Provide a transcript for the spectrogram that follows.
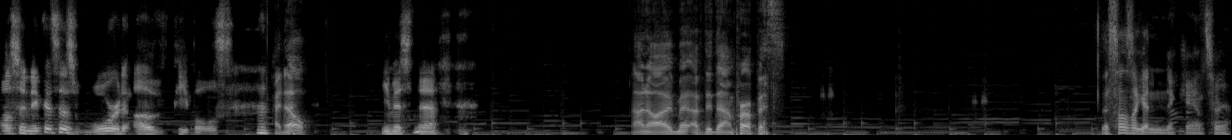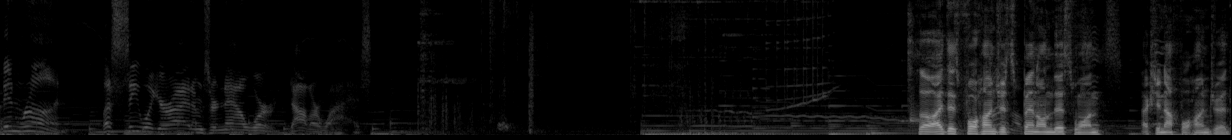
also, Nika says ward of peoples. I know. You missed Neff. I know. I, I did that on purpose. That sounds like a Nick answer. Let's see what your items are now worth, dollar wise. So I did 400 spent on this one. Actually, not 400.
